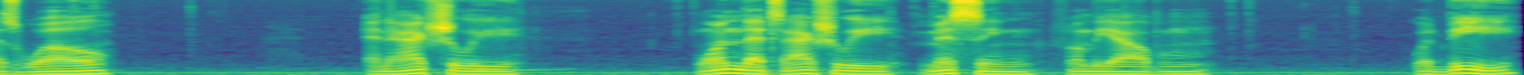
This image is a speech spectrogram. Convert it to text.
as well. And actually, one that's actually missing from the album would be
